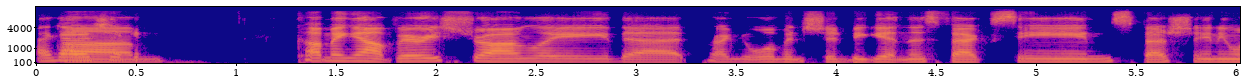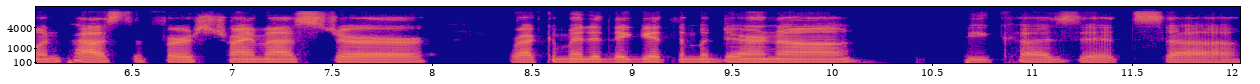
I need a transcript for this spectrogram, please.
I gotta um, check it. Coming out very strongly that pregnant women should be getting this vaccine, especially anyone past the first trimester. Recommended they get the Moderna because it's uh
